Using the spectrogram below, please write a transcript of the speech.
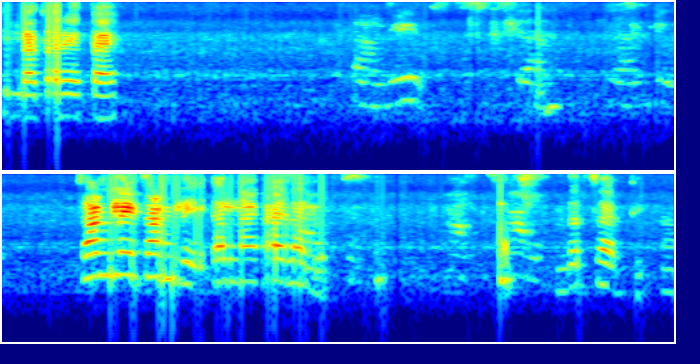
चिल्लाता रहता है. चांगले चांगले. त्याला नाही काय झालं? दर सारथी हा.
